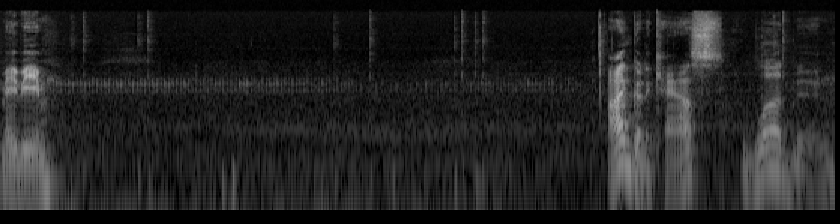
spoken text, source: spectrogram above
Maybe. I'm gonna cast Blood Moon.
